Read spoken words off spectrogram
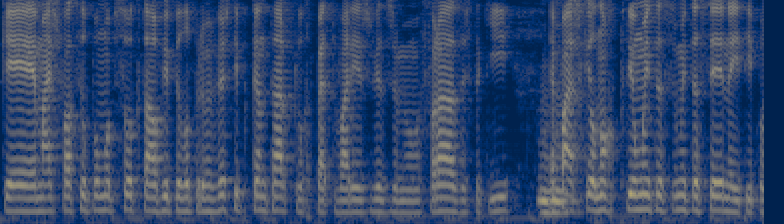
que é mais fácil para uma pessoa que está a ouvir pela primeira vez, tipo, cantar, porque ele repete várias vezes a mesma frase, este aqui. Uhum. É pá, acho que ele não repetiu muita, muita cena e tipo,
